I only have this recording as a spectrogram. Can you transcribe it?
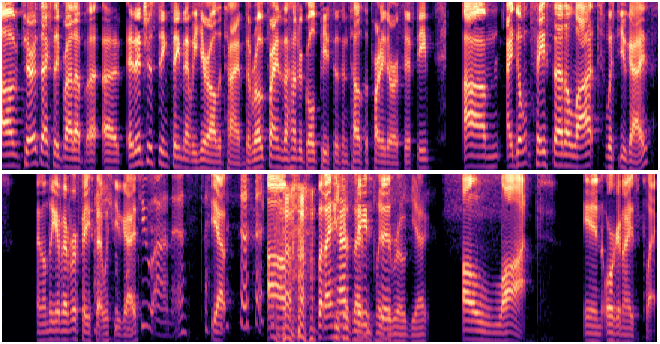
Um, Terrence actually brought up a, a, an interesting thing that we hear all the time. The rogue finds 100 gold pieces and tells the party there are 50. Um, I don't face that a lot with you guys. I don't think I've ever faced that with you guys. Too honest. yeah. Um, but I have Because I haven't faced played this the rogue yet. a lot in organized play.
